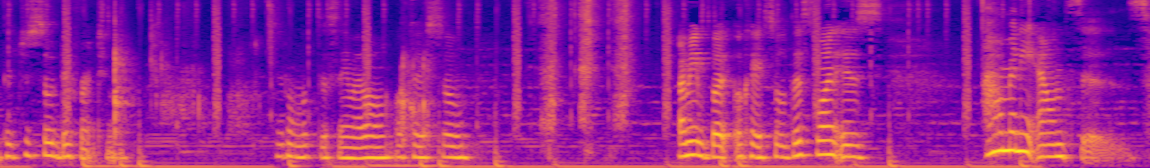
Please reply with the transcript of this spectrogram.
They're just so different to me. They don't look the same at all. Okay, so I mean, but okay, so this one is how many ounces?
